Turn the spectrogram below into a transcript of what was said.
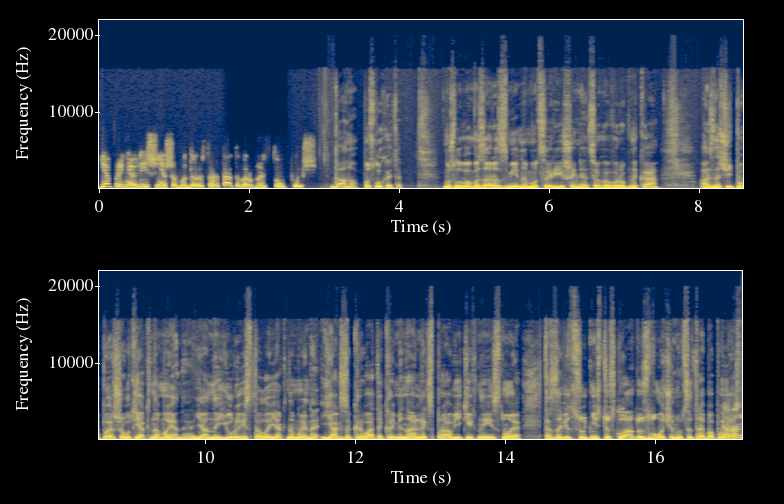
я прийняв рішення, що буду розгортати виробництво у Польщі. Дано, послухайте, можливо, ми зараз змінимо це рішення цього виробника. А значить, по-перше, от як на мене, я не юрист, але як на мене, як закривати кримінальних справ, яких не існує, та за відсутністю складу злочину, це треба пояснити.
